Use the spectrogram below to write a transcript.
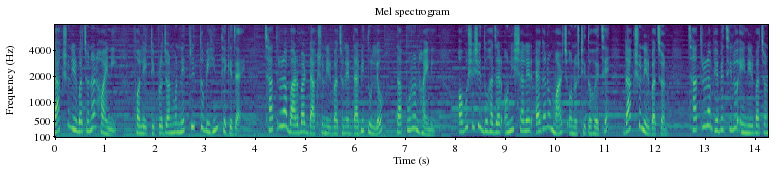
ডাকসু নির্বাচন আর হয়নি, ফলে একটি প্রজন্ম নেতৃত্ববিহীন থেকে যায়। ছাত্ররা বারবার ডাকসু নির্বাচনের দাবি তুললেও তা পূরণ হয়নি। অবশেষে দুহাজার উনিশ সালের এগারো মার্চ অনুষ্ঠিত হয়েছে ডাকসু নির্বাচন। ছাত্ররা ভেবেছিল এই নির্বাচন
